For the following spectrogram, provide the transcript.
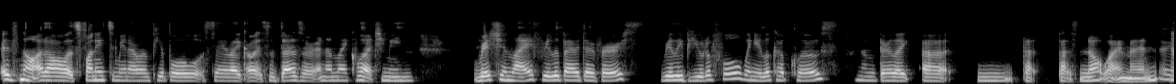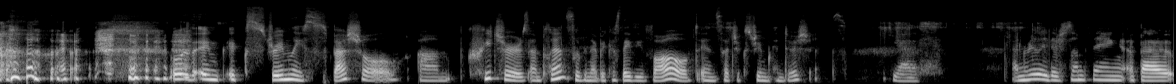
It's not at all. It's funny to me now when people say, like, oh, it's a desert. And I'm like, what? You mean rich in life, really biodiverse? Really beautiful when you look up close. And they're like, uh, that that's not what I meant. well, extremely special um, creatures and plants living there because they've evolved in such extreme conditions. Yes, and really, there's something about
